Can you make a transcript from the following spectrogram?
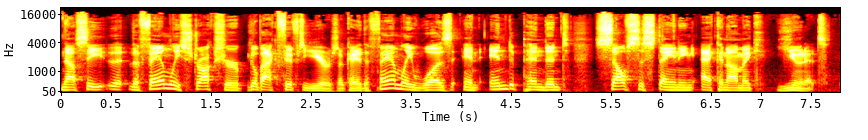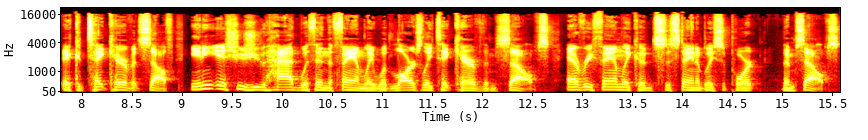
Now, see, the, the, family structure, go back 50 years, okay? The family was an independent, self sustaining economic unit. It could take care of itself. Any issues you had within the family would largely take care of themselves. Every family could sustainably support themselves.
